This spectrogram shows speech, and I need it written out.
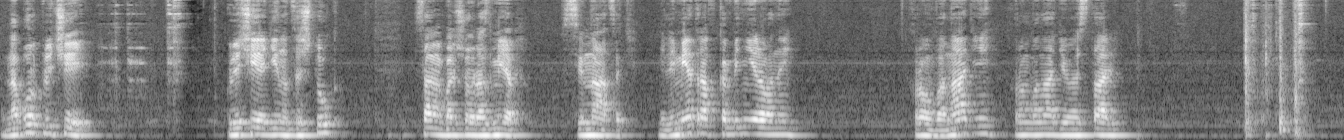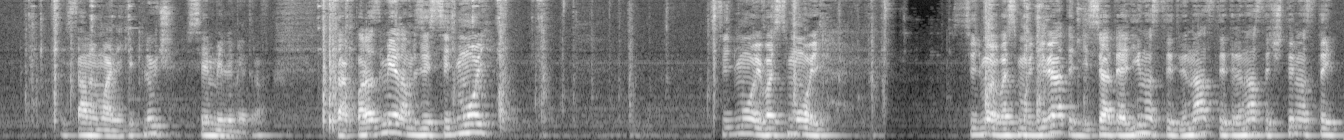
Набор ключей. Ключей 11 штук. Самый большой размер 17 миллиметров комбинированный. Хром ванадий, хром ванадиевая сталь. И самый маленький ключ 7 миллиметров. Так, по размерам здесь седьмой, седьмой, восьмой, седьмой, восьмой, девятый, десятый, одиннадцатый, двенадцатый, тринадцатый, четырнадцатый,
